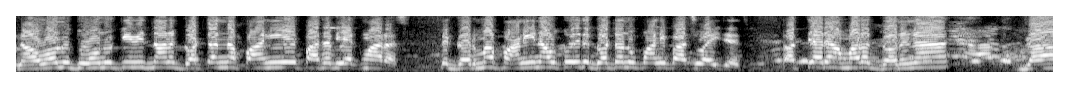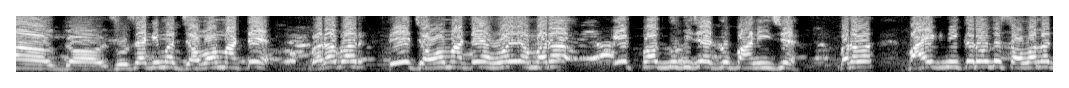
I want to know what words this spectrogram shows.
નાહવાનું ધોવાનું કેવી રીતના ગટરના પાણી એ પાછા બેક મારે છે. તે ઘરમાં પાણી ના આવતું હોય તો ગટરનું પાણી પાછું આવી જાય અત્યારે અમારા ઘરના સોસાયટીમાં જવા માટે, બરાબર? તે જવા માટે હોય અમારા એક પગ ડૂબી જાય એટલું પાણી છે. બરાબર? બાઇક નીકળો તો સવાલ જ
